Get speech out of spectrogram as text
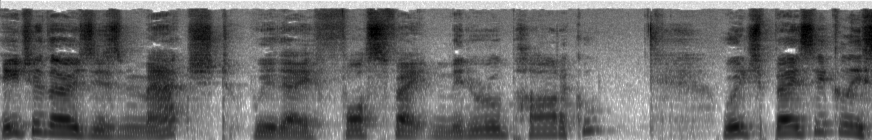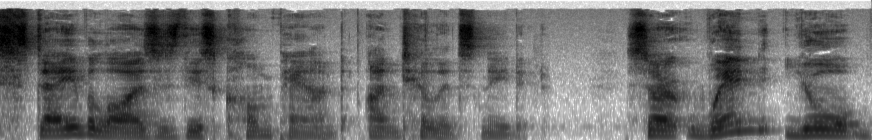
Each of those is matched with a phosphate mineral particle, which basically stabilizes this compound until it's needed. So when your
